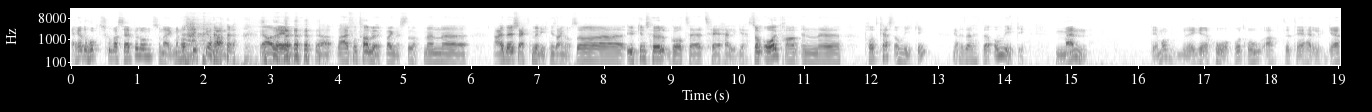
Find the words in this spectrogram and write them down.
Jeg hadde håpet det skulle være Sebulonsen, jeg, men nå stikker jo han. Ja, det er ja. Nei, jeg får ta Løkberg neste, da. Men uh, Nei, det er kjekt med vikingsanger. Så eh, ukens hull går til T. Helge, som òg har en uh, podkast om viking. Ja. Den heter Om viking. Men det må jeg håpe og tro at til Helge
